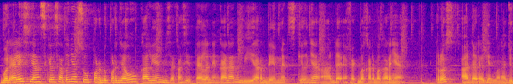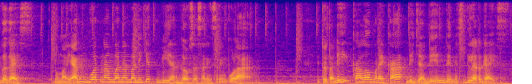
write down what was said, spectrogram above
Buat Alice yang skill satunya super duper jauh, kalian bisa kasih talent yang kanan biar damage skillnya ada efek bakar-bakarnya. Terus ada regen mana juga guys. Lumayan buat nambah-nambah dikit biar nggak usah sering-sering pulang. Itu tadi kalau mereka dijadiin damage dealer guys.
